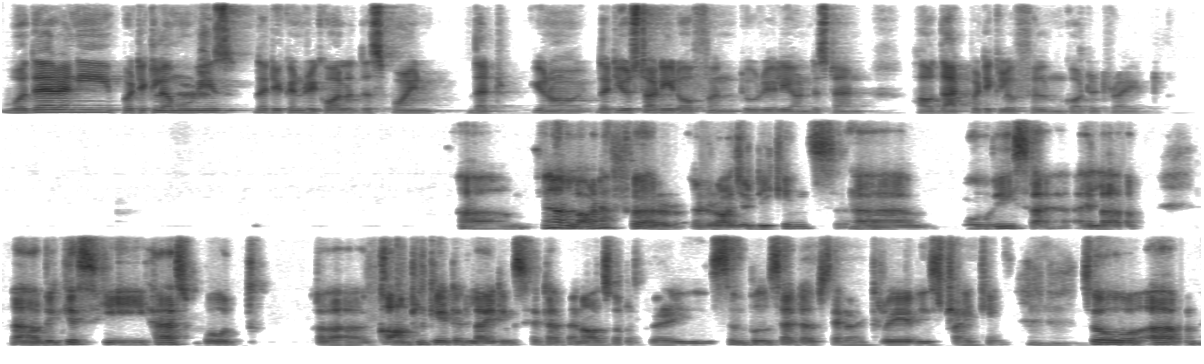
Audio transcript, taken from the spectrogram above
Were there any particular movies that you can recall at this point that you know that you studied often to really understand how that particular film got it right? Um, you know, a lot of uh, Roger Deakins um movies I, I love uh, because he has both uh, complicated lighting setup and also like very simple setups that are really striking. So um,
